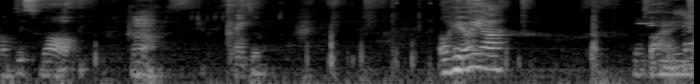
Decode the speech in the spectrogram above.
Of this mall. Hmm. Thank you. Oh, here we are. Fine.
